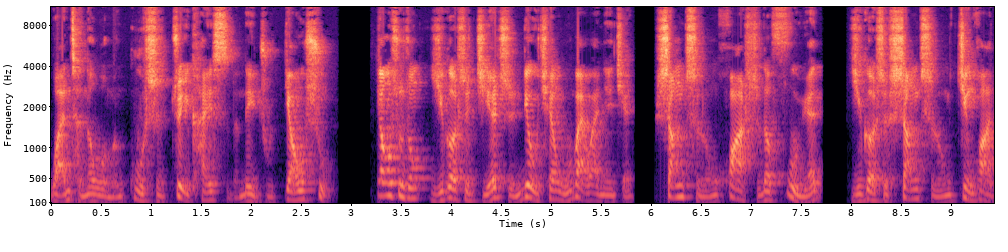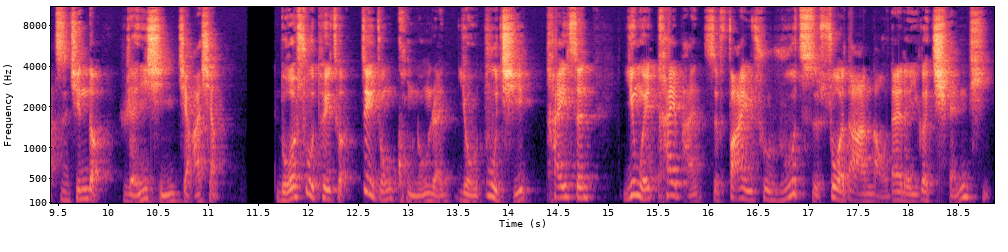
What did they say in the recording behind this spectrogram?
完成了我们故事最开始的那组雕塑。雕塑中，一个是截止六千五百万年前商齿龙化石的复原，一个是商齿龙进化至今的人形假想。罗素推测，这种恐龙人有肚脐、胎生。因为胎盘是发育出如此硕大脑袋的一个前提，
